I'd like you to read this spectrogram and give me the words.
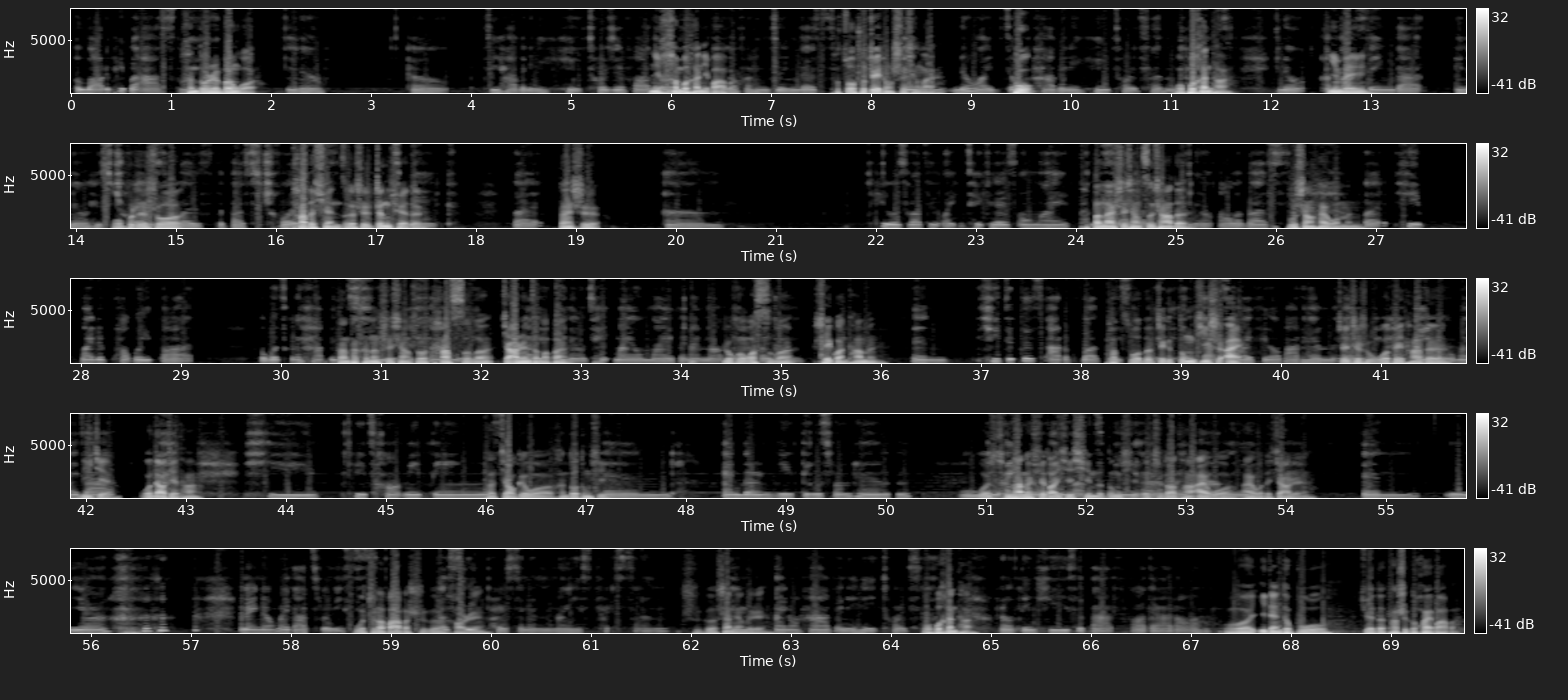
a lot of people ask me, 很多人问我，you know, oh, do you have any hate towards your father? 你恨不恨你爸爸 for him doing this? 他做出这种事情来 no, I。don't have any hate towards him. 我不恨他，You know, 因 I'm 为 not saying that, you know, his 我不是 choice 说 was the best choice 他的选择是正确的，but 但是 um, he was about to like take his own life. 他本来是想自杀的.不伤害我们。But he might have probably thought, oh, what's going to happen 但他可能是想说，他死了，家人怎么办 take own life 如果我死了谁管他们 he. 他做的这个动机是爱。about. 这就是我对他的理解。我了解他，he he 他教给我很多东西，我从他那学到一些新的东西。我知道他爱我，爱我的家人。and yeah and I know my dad's really 我知道爸爸是个好人，person and nice person 是个善良的人。I don't have any hate towards 我不恨他，I don't think he's a bad father at all 我一点都不觉得他是个坏爸爸。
